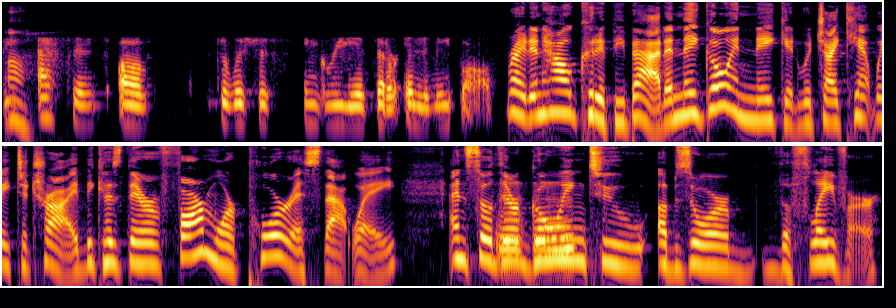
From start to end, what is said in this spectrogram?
the uh. essence of delicious ingredients that are in the meatballs. Right, and how could it be bad? And they go in naked, which I can't wait to try because they're far more porous that way. And so they're mm-hmm. going to absorb the flavor.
